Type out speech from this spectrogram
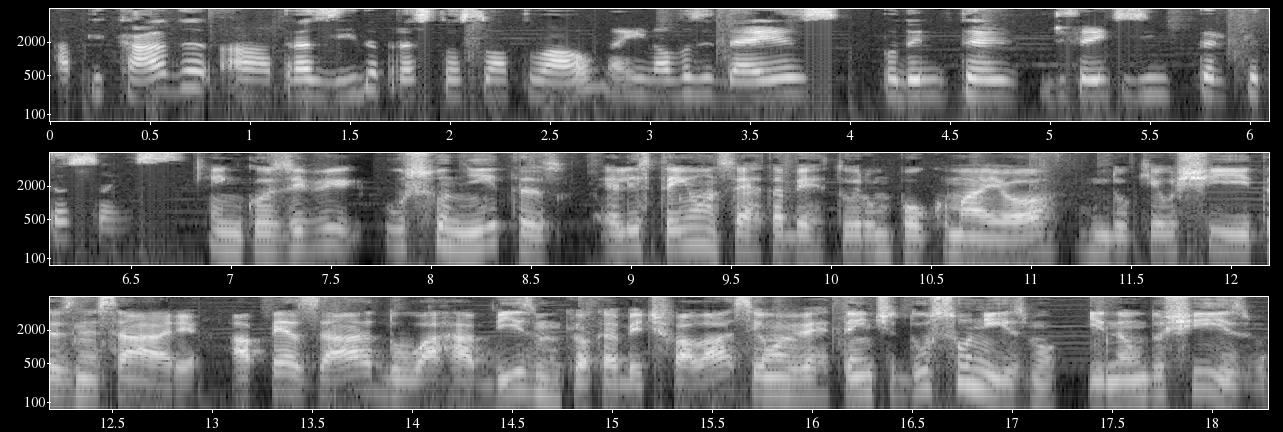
aplicada, a, trazida para a situação atual, né, e novas ideias podendo ter diferentes interpretações. Inclusive, os sunitas, eles têm uma certa abertura um pouco maior do que os xiitas nessa área. Apesar do wahhabismo, que eu acabei de falar, ser uma vertente do sunismo e não do xiismo.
